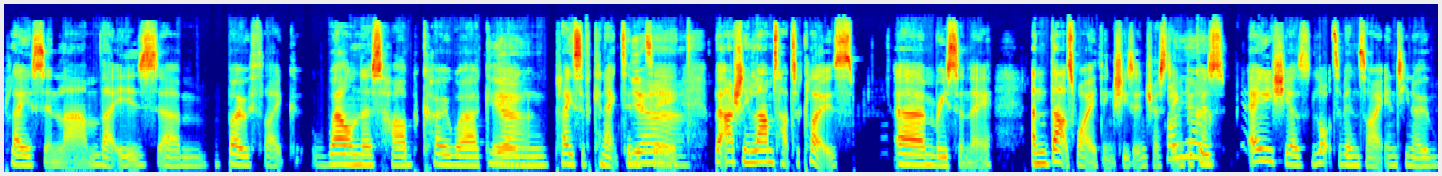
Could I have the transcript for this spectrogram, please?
place in Lamb that is um, both like wellness hub, co-working, place of connectivity Yeah. but actually lambs had to close um recently and that's why i think she's interesting Oh, yeah. because a she has lots of insight into you know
